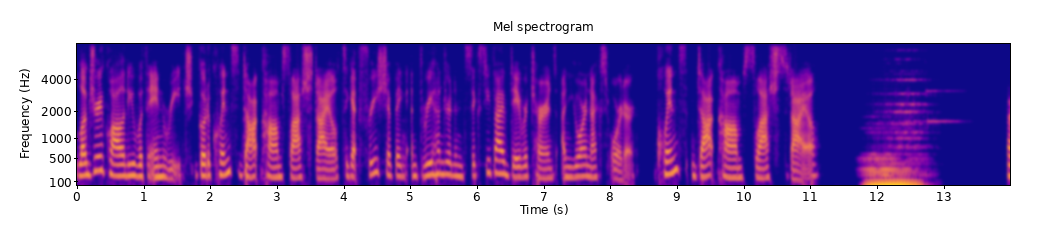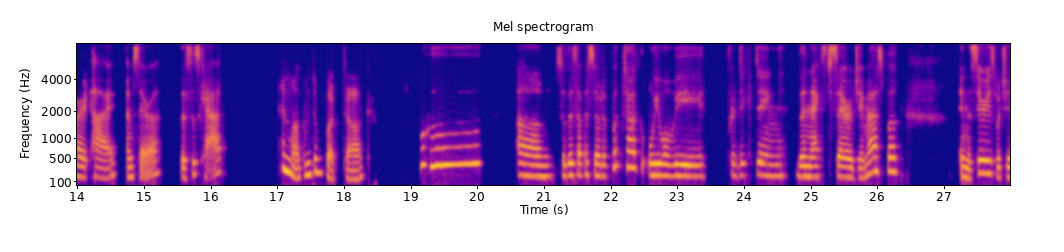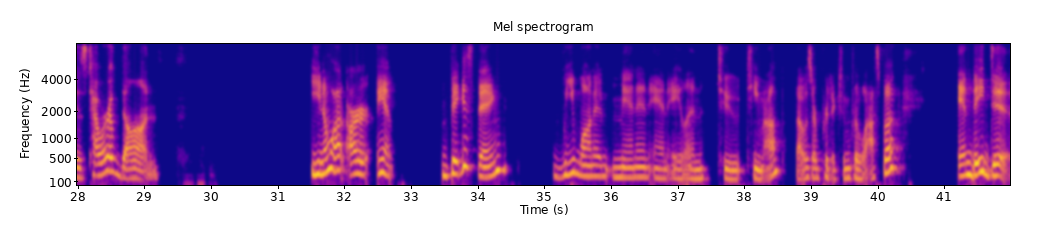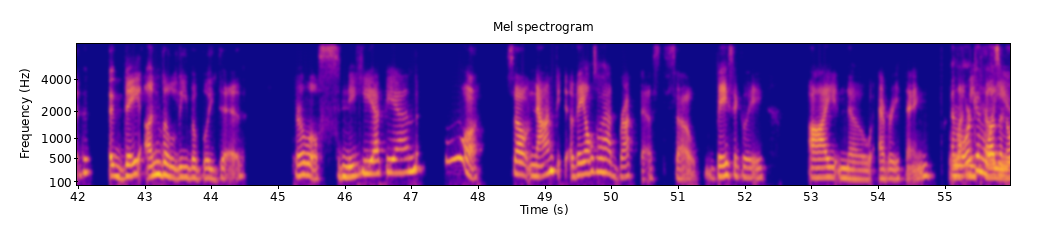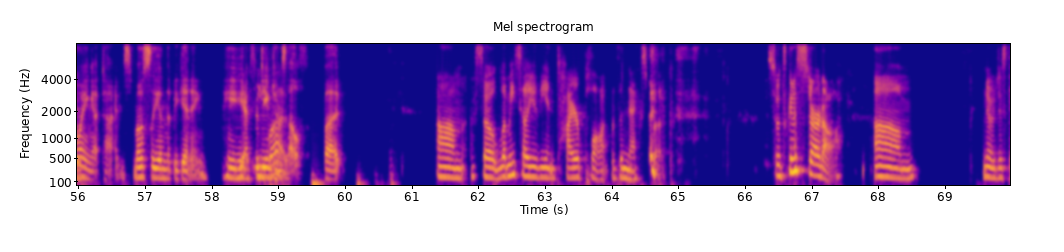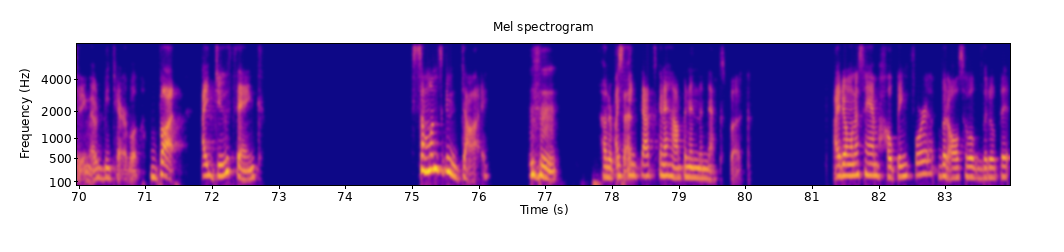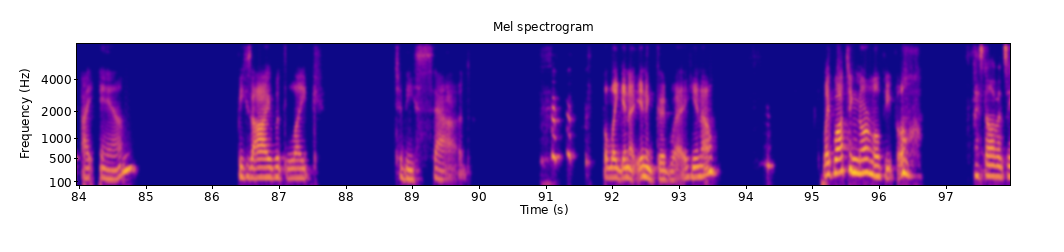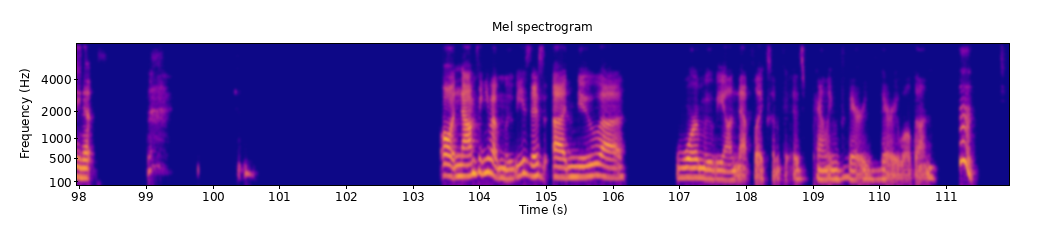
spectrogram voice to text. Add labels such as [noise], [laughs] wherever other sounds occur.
Luxury quality within reach. Go to quince.com slash style to get free shipping and 365 day returns on your next order. Quince.com slash style. All right. Hi, I'm Sarah. This is Kat. And welcome to Book Talk. Woohoo! Um, so this episode of Book Talk, we will be predicting the next Sarah J. Maas book in the series, which is Tower of Dawn. You know what? Our yeah, biggest thing, we wanted Manon and Aelin to team up. That was our prediction for the last book. And they did. They unbelievably did. They're a little sneaky at the end. Ooh. So now I'm they also had breakfast. So basically, I know everything. And Let Lorcan was you- annoying at times, mostly in the beginning. He Yes, redeemed was. himself, but Um, so let me tell you the entire plot of the next book. so it's gonna start off. Um, no, just kidding. That would be terrible. But I do think someone's gonna die. mhm, 100%. I think that's gonna happen in the next book. I don't want to say I'm hoping for it, but also a little bit I am. Because I would like to be sad. [laughs] but like in a in a good way, you know? Like watching normal people. [laughs] I still haven't seen it. Oh, now I'm thinking about movies. There's a new uh war movie on Netflix that is apparently very, very well done.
